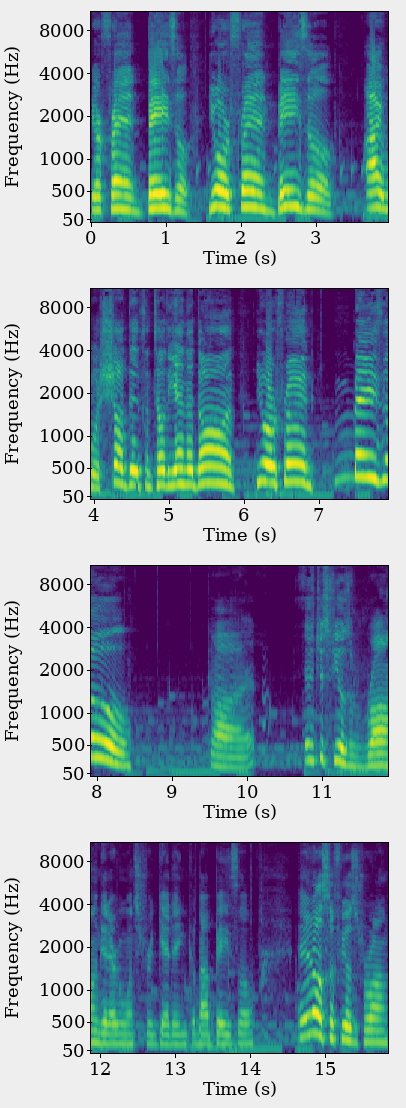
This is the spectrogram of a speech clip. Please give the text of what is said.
Your friend Basil. Your friend Basil. I will shove this until the end of dawn. Your friend Basil. God. It just feels wrong that everyone's forgetting about Basil. And it also feels wrong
